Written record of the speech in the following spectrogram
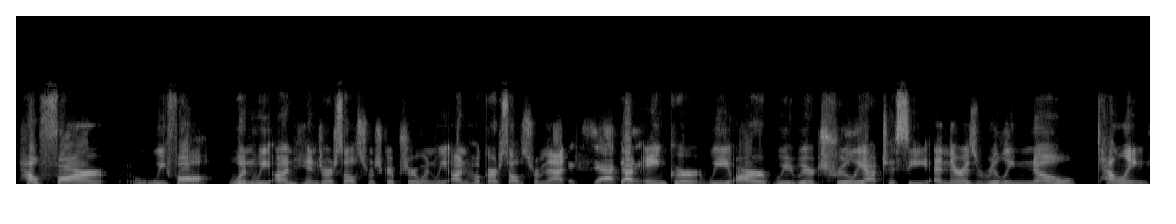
how far we fall when we unhinge ourselves from scripture when we unhook ourselves from that exactly. that anchor we are we, we are truly out to sea. And there is really no telling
